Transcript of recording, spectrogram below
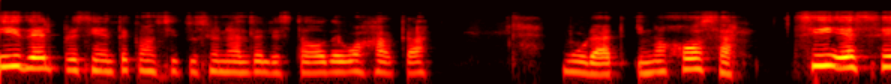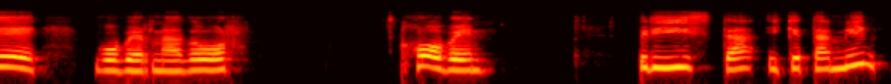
y del presidente constitucional del estado de Oaxaca, Murat Hinojosa. Sí, ese gobernador joven, priista, y que también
